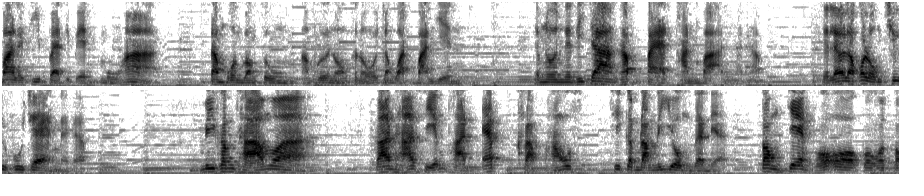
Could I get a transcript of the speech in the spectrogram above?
บ้านเลขที่ 81 หมู่ 5ตำบลวังซุงอำเภอหนองสนจังหวัดบานเย็นจำนวนเงินที่จ้างครับ 8,000 บาทนะครับ เสร็จแล้วเราก็ลงชื่อผู้แจ้งนะครับ มีคำถามว่าการหาเสียงผ่านแอป Clubhouse ที่กำลังนิยมกันเนี่ย ต้องแจ้งพออกกต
